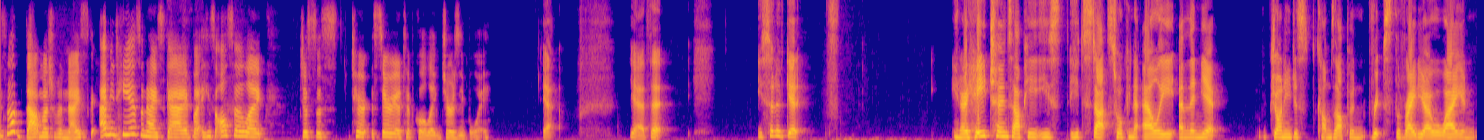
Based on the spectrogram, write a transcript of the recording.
he's not that much of a nice guy. I mean, he is a nice guy, but he's also like just this ter- stereotypical like Jersey boy. Yeah. Yeah, that you sort of get you know, he turns up, he he's he starts talking to Ali and then yeah, Johnny just comes up and rips the radio away and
